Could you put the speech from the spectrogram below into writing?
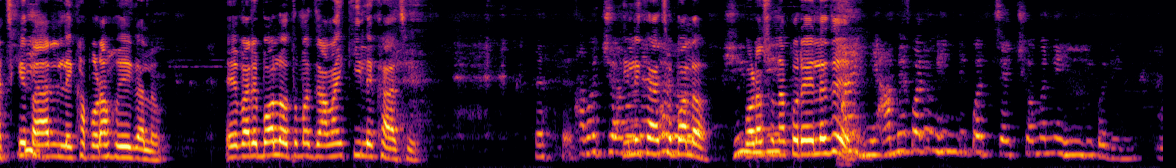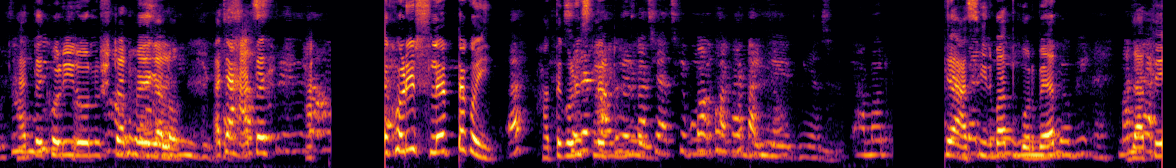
আজকে তার লেখাপড়া হয়ে গেল। এবারে বলো তোমার জামাই কি লেখা আছে? কি লেখা আছে বলো? পড়াশোনা করে এলে যে? আমি বরং হিন্দি পড়ছি চমনে হিন্দি পড়িনি হাতে খড়ির অনুষ্ঠান হয়ে গেল। আচ্ছা হাতে হাতে খড়ির স্লেটটা কই? হাতে খড়ির স্লেটটা আজকে কালকে নিয়ে আসবে। আমার আশীর্বাদ করবেন যাতে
